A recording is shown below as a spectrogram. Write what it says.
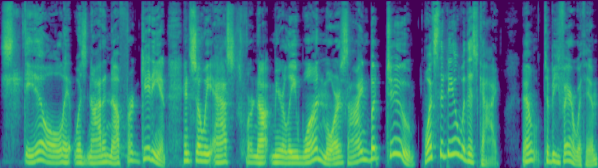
still it was not enough for Gideon. And so he asks for not merely one more sign, but two. What's the deal with this guy? Now, to be fair with him,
